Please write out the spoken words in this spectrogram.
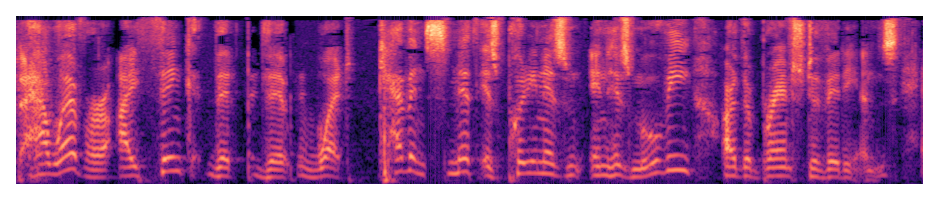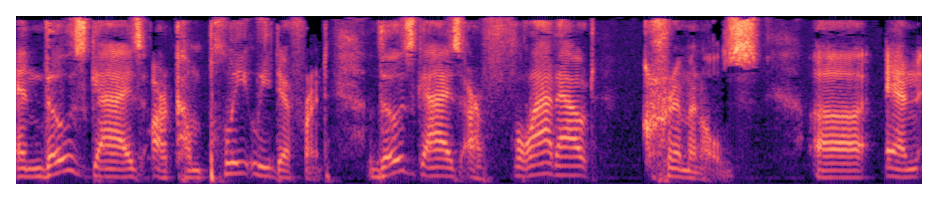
However, I think that that what Kevin Smith is putting his, in his movie are the Branch Davidians, and those guys are completely different. Those guys are flat out criminals. Uh, and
